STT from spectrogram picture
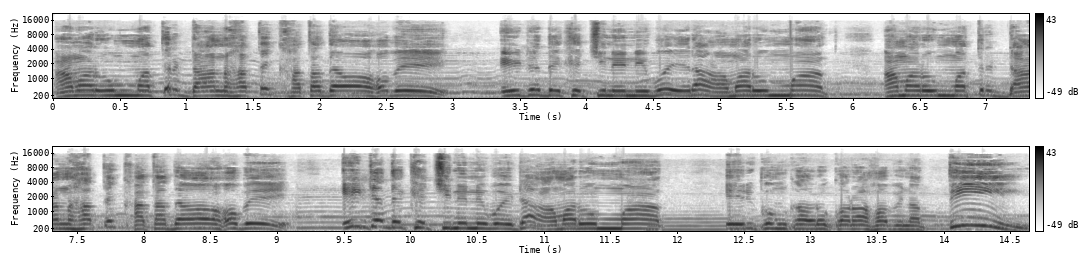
আমার উম্মাতের ডান হাতে খাতা দেওয়া হবে। এইটা দেখে চিনে নিব, এরা আমার উম্মাত। আমার উম্মাতের ডান হাতে খাতা দেওয়া হবে। এইটা দেখে চিনে নিব, এটা আমার উম্মাত। এরকম কারও করা হবে না। তিন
